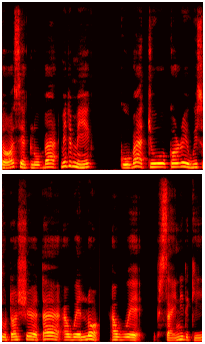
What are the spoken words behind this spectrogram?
တော့ဆက်ကလိုဘမိဒမီကိုဘချိုကိုရီဝီဆိုတော့ရှဲတာအဝဲလောအဝဲဆိုင်နေတကေ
